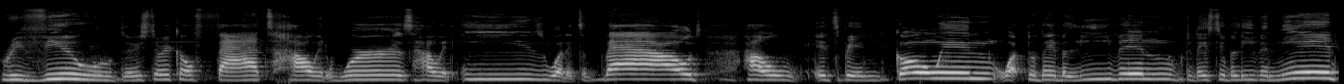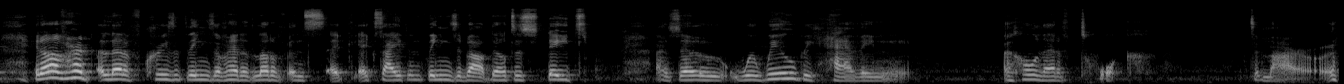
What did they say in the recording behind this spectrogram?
review, the historical facts, how it works, how it is, what it's about how it's been going, what do they believe in, do they still believe in it? You know, I've heard a lot of crazy things, I've heard a lot of exciting things about Delta State. and so we will be having a whole lot of talk tomorrow.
